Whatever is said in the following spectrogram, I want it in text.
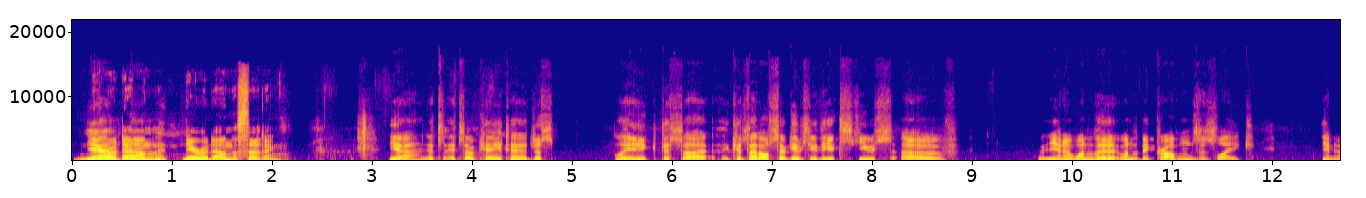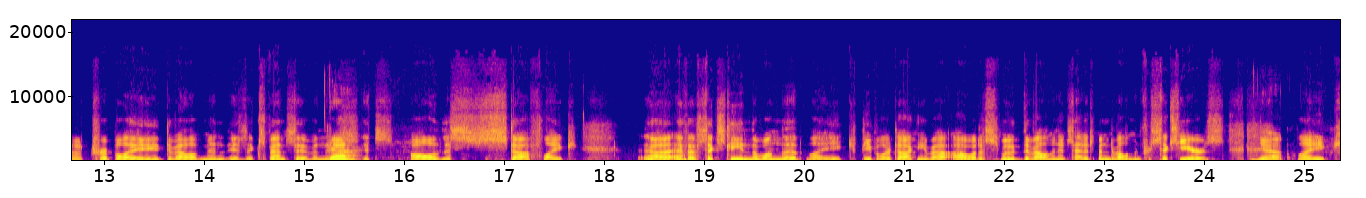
Yeah, Narrow no, down I- narrow down the setting. Yeah, it's it's okay to just like decide because that also gives you the excuse of, you know, one of the one of the big problems is like, you know, AAA development is expensive and there's Yeah. it's all of this stuff like. Uh, FF16, the one that like people are talking about, oh, what a smooth development it's had. It's been development for six years. Yeah. Like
